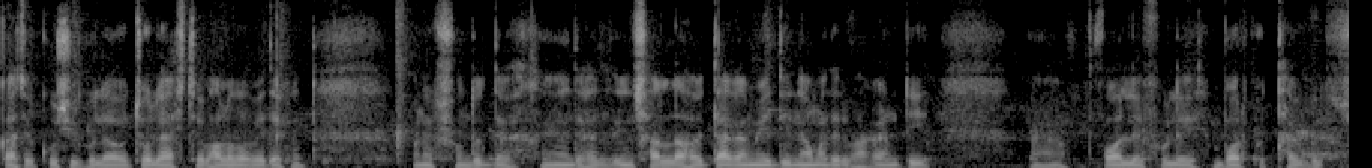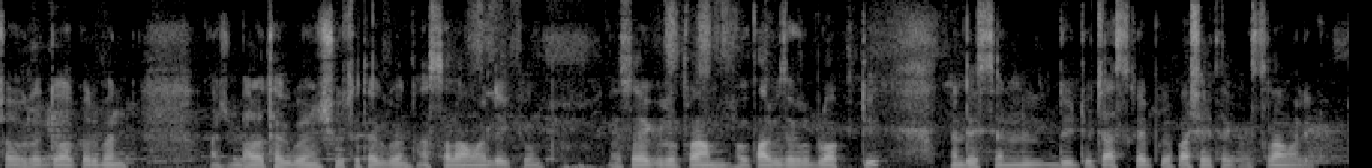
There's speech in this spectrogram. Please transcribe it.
কাছে কুশিগুলোও চলে আসছে ভালোভাবে, দেখেন। অনেক সুন্দর দেখা যাচ্ছে। ইনশাল্লাহ হয়তো আগামী দিন আমাদের বাগানটি ফলে ফুলে ভরপুর থাকবে। সকলে দোয়া করবেন। ভালো থাকবেন, সুস্থ থাকবেন। আসসালামু আলাইকুম। এছাড়া গ্রুপ ফার্ম ও পারভিজা ব্লগটি চ্যানেল দুইটি সাবস্ক্রাইব করে পাশেই থাকবে আসসালামু আলাইকুম।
